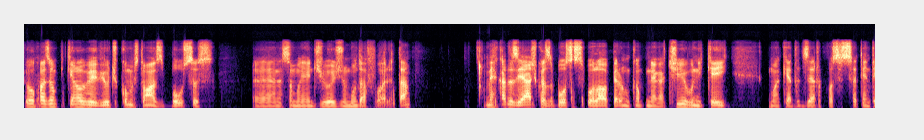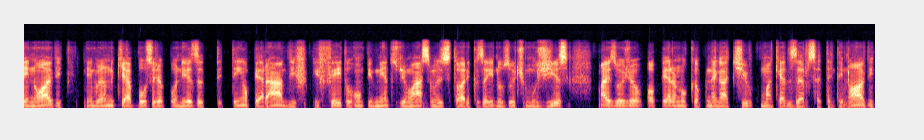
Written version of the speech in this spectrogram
eu vou fazer um pequeno overview de como estão as bolsas é, nessa manhã de hoje no mundo afora, tá? Mercado asiático, as bolsas por lá operam no campo negativo, Nikkei uma queda de 0,79. Lembrando que a bolsa japonesa tem operado e, feito rompimentos de máximas históricas aí nos últimos dias, mas hoje opera no campo negativo com uma queda de 0,79.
